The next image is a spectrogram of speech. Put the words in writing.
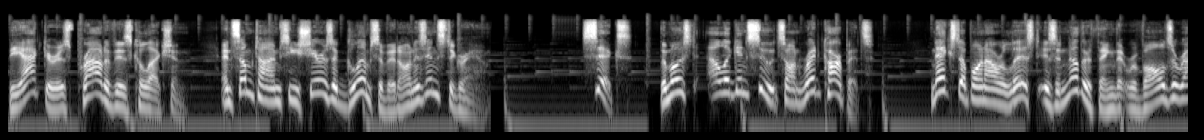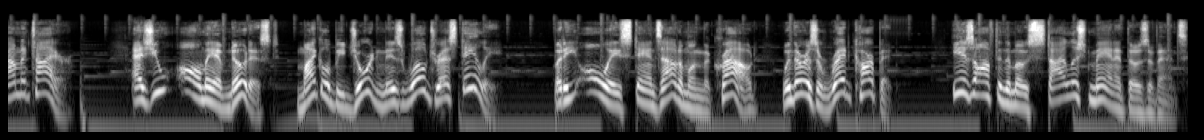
The actor is proud of his collection, and sometimes he shares a glimpse of it on his Instagram. 6. The most elegant suits on red carpets. Next up on our list is another thing that revolves around attire. As you all may have noticed, Michael B. Jordan is well dressed daily, but he always stands out among the crowd when there is a red carpet. He is often the most stylish man at those events,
